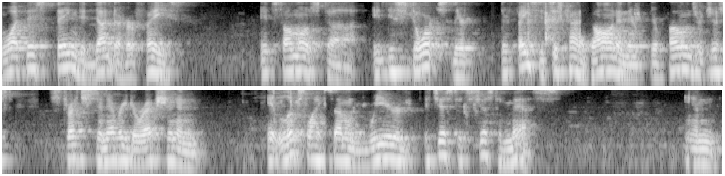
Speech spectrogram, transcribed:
what this thing did done to her face, it's almost uh, it distorts their their face is just kind of gone and their their bones are just stretched in every direction and it looks like some weird it just it's just a mess and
